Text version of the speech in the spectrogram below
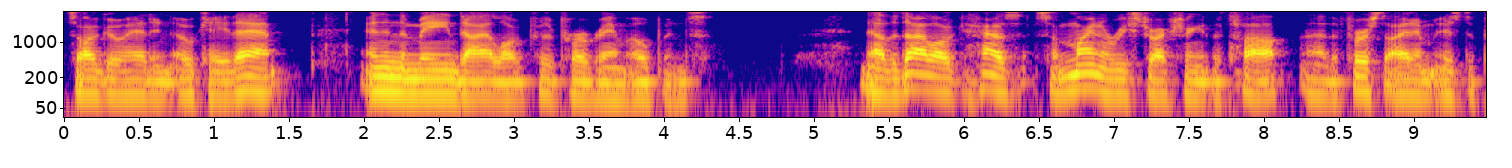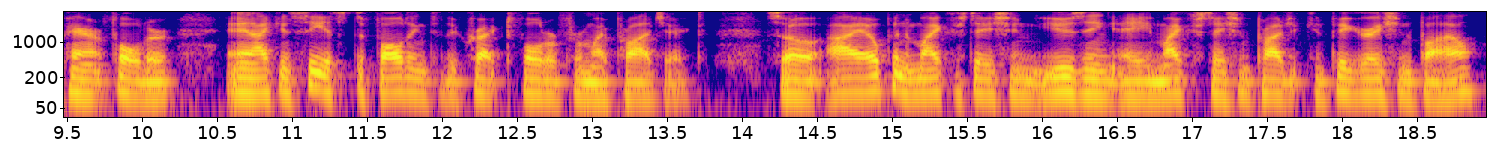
So I'll go ahead and OK that and then the main dialog for the program opens. Now the dialog has some minor restructuring at the top. Uh, the first item is the parent folder and I can see it's defaulting to the correct folder for my project. So I open the MicroStation using a MicroStation project configuration file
